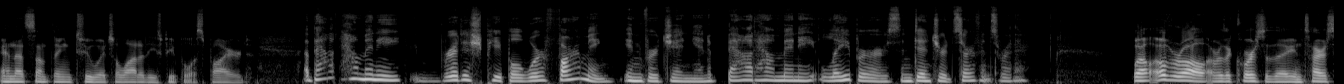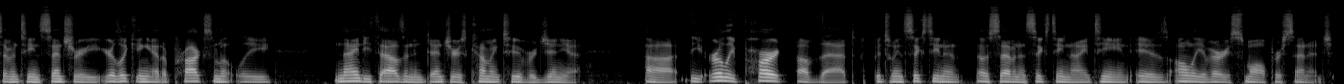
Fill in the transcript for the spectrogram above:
And that's something to which a lot of these people aspired. About how many British people were farming in Virginia, and about how many laborers, indentured servants, were there? Well, overall, over the course of the entire 17th century, you're looking at approximately 90,000 indentures coming to Virginia. Uh, the early part of that, between 1607 and 1619, is only a very small percentage.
